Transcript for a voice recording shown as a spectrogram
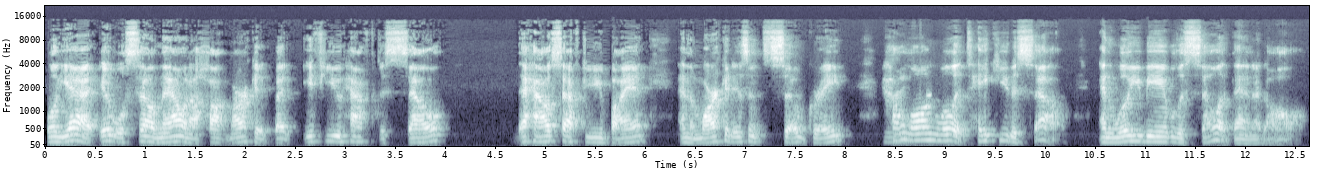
well, yeah, it will sell now in a hot market, but if you have to sell the house after you buy it and the market isn't so great, how long will it take you to sell? And will you be able to sell it then at all?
